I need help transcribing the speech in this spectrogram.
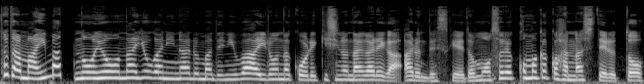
ただまあ今のようなヨガになるまでにはいろんなこう歴史の流れがあるんですけれども、それを細かく話してると、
